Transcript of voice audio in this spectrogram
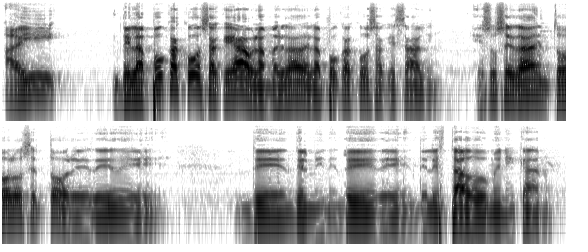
ahí de la poca cosa que hablan, ¿verdad? De la poca cosa que salen. Eso se da en todos los sectores de, del Estado Dominicano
